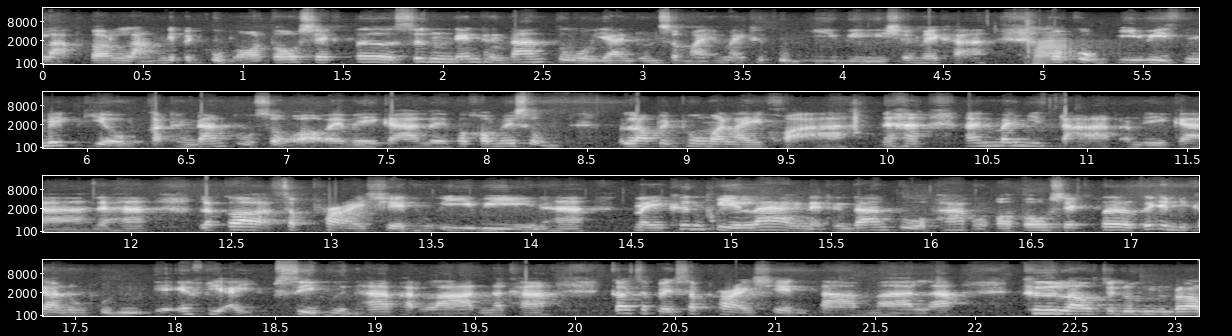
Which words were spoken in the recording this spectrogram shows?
หลักๆ ตอนหลังนี่เป็นกลุ่มออโต้เซกเตอร์ซึ่งเน้นทางด้านตัวยานยนต์สมัยใหม่คือกลุ่ม EV ใช่ไหมคะครับเพราะกลุ่ม EV นี่ไม่เกี่ยวกับทางด้านตัวส่งออกไปอเมริกาเลยเพราะเขาไม่ส่งเราเป็นพวงมาลัยขวานะคะนั้นไม่มีตลาดอเมริกานะคะแล้วก็ supply chain ของ EV นะคะในครึ่งปีแรกเนี่ยทางด้านตัวภาคของออโต้เซกเตอร์ก็จะมีการลงทุน FDI 45,000 ล้านนะคะก็จะเป็น supply chain ตามมาละคือเราจะดึงเรา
